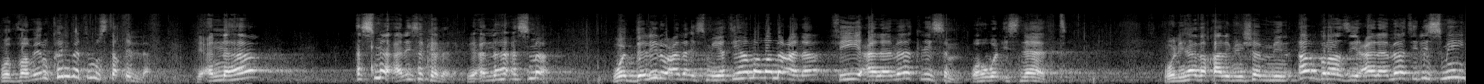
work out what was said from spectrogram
والضمير كلمة مستقلة لأنها أسماء أليس كذلك؟ لأنها أسماء. والدليل على اسميتها مضى معنا في علامات الاسم وهو الإسناد. ولهذا قال ابن هشام من أبرز علامات الاسم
